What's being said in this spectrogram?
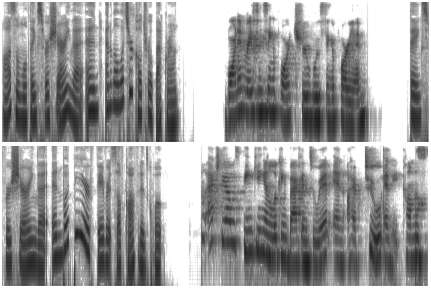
Awesome. Well, thanks for sharing that. And Annabelle, what's your cultural background? Born and raised in Singapore, true blue Singaporean. Thanks for sharing that. And what be your favorite self confidence quote? Actually, I was thinking and looking back into it, and I have two, and it comes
